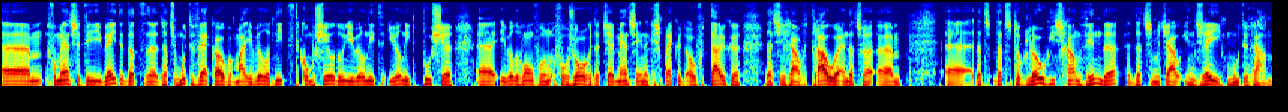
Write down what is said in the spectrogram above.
Um, voor mensen die weten dat, dat ze moeten verkopen, maar je wil het niet commercieel doen, je wil niet, je wil niet pushen. je wil er gewoon voor, voor zorgen dat je mensen in een gesprek kunt overtuigen, dat ze je gaan vertrouwen en dat ze, um, dat, dat ze het ook logisch gaan vinden dat ze met jou in zee moeten gaan.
